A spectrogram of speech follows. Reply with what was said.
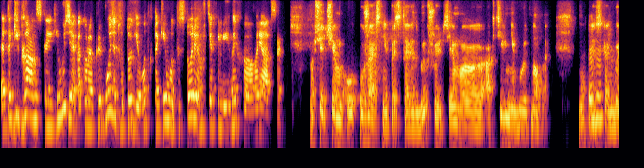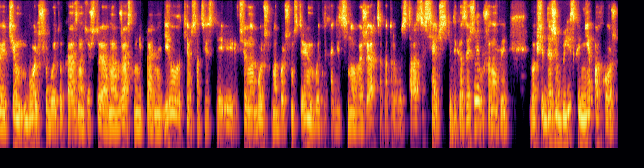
Это гигантская иллюзия, которая приводит в итоге вот к таким вот историям в тех или иных э, вариациях. Вообще, чем ужаснее представит бывшую, тем э, активнее будет новая. Да, то есть, как бы, чем больше будет указано, что она ужасно неправильно делала, тем, соответственно, все на большем, на большем стреме будет находиться новая жертва, которая будет стараться всячески доказать, что уж она вообще даже близко не похожа.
